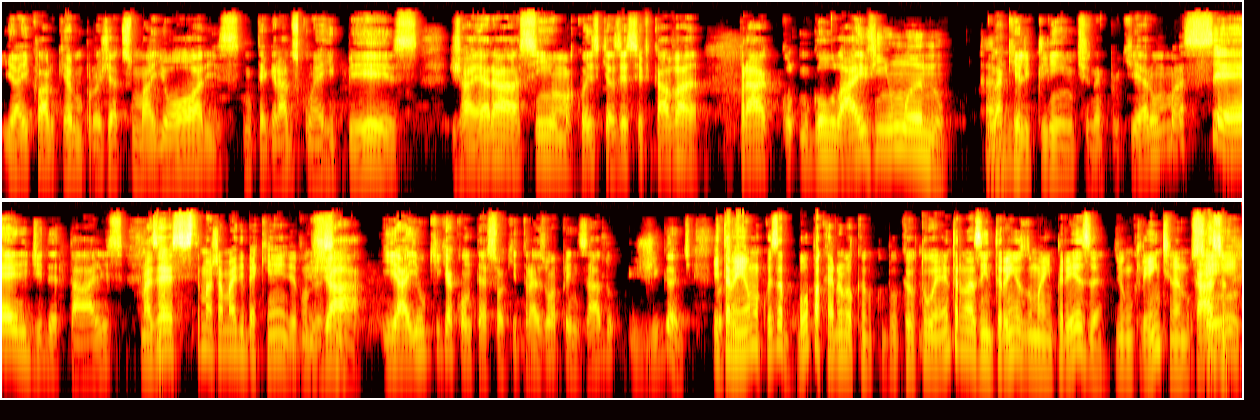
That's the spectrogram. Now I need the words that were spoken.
E aí, claro, que eram projetos maiores, integrados com RPs, já era assim uma coisa que às vezes você ficava para go live em um ano Caramba. naquele cliente, né? Porque era uma série de detalhes Mas é sistema já mais de back-end, vamos dizer assim. já. E aí o que que acontece? Só que traz um aprendizado gigante. E Porque- também é uma coisa boa pra caramba, porque tu entra nas entranhas de uma empresa, de um cliente, né, no caso, Sim.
